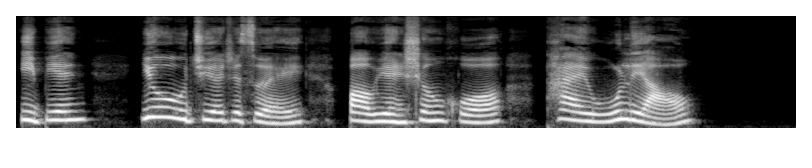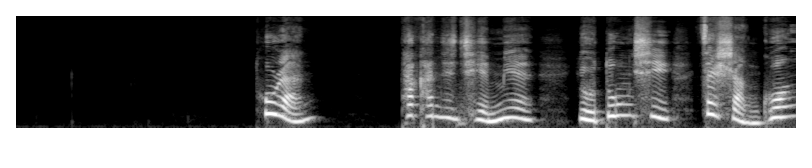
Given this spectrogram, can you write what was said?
一边又撅着嘴抱怨生活太无聊。突然，他看见前面有东西在闪光。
